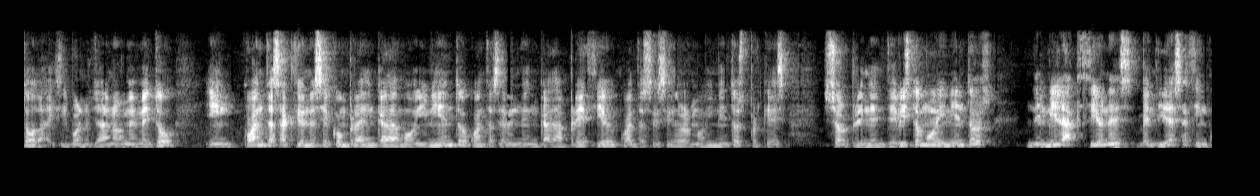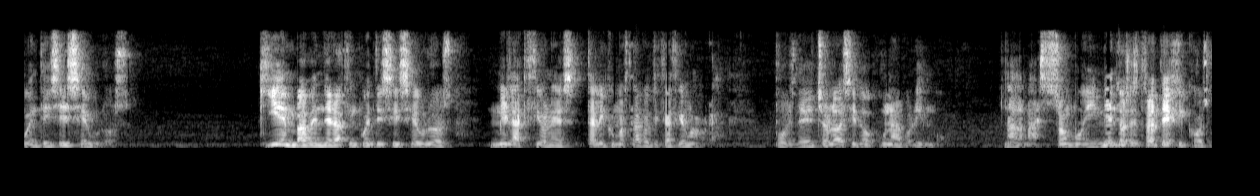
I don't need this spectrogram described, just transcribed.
Todas. Y bueno, ya no me meto en cuántas acciones se compran en cada movimiento, cuántas se venden en cada precio, cuántos han sido los movimientos, porque es sorprendente. He visto movimientos de mil acciones vendidas a 56 euros. ¿Quién va a vender a 56 euros mil acciones tal y como está la cotización ahora? Pues de hecho lo ha sido un algoritmo. Nada más. Son movimientos estratégicos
